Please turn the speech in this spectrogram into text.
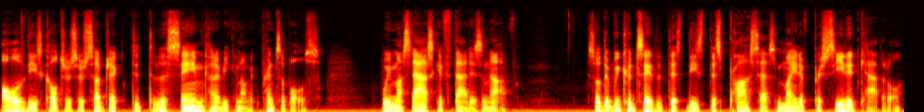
all of these cultures are subjected to the same kind of economic principles, we must ask if that is enough. So that we could say that this these this process might have preceded capital.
